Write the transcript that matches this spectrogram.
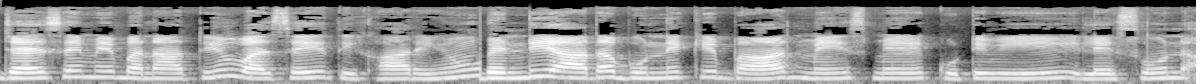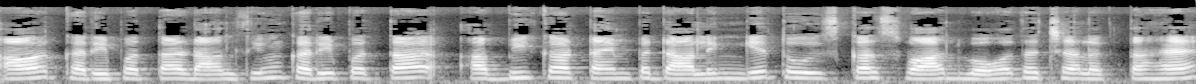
जैसे मैं बनाती हूँ, वैसे ही दिखा रही हूँ। भिंडी आधा भुनने के बाद मैं इसमें कुटी हुई लहसुन और करी पत्ता डालती हूँ। करी पत्ता अभी का टाइम पर डालेंगे तो इसका स्वाद बहुत अच्छा लगता है।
